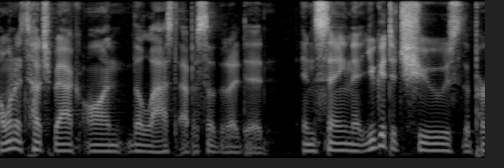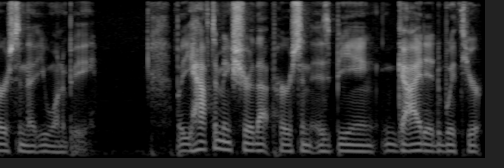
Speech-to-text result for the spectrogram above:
I want to touch back on the last episode that I did in saying that you get to choose the person that you want to be but you have to make sure that person is being guided with your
